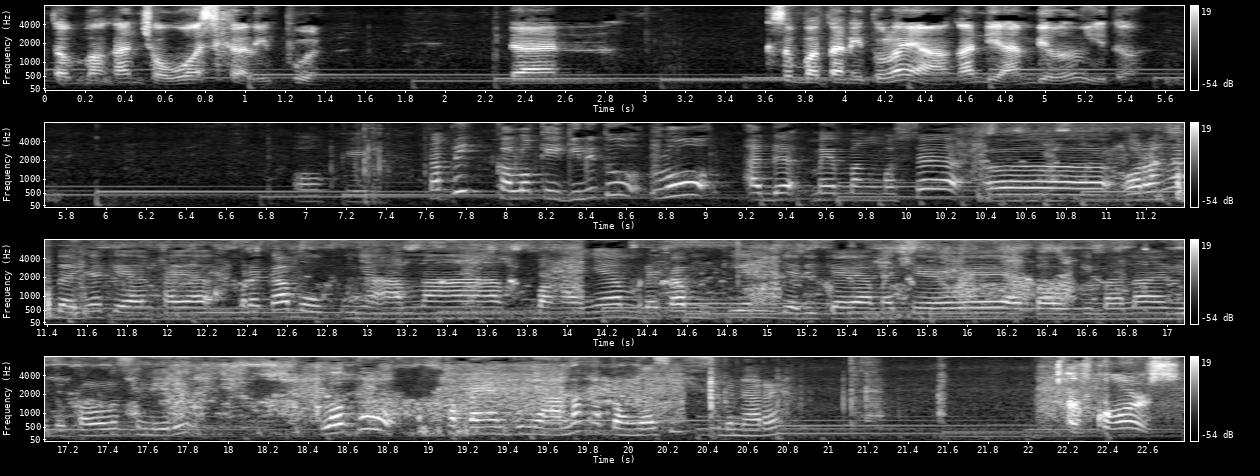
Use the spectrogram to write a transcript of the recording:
atau bahkan cowok sekalipun dan kesempatan itulah yang akan diambil gitu Oke, tapi kalau kayak gini tuh lo ada memang maksudnya eh, orang kan banyak ya kayak mereka mau punya anak, makanya mereka mungkin jadi kayak sama cewek atau gimana gitu. Kalau lo sendiri, lo tuh kepengen punya anak atau enggak sih sebenarnya? of course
